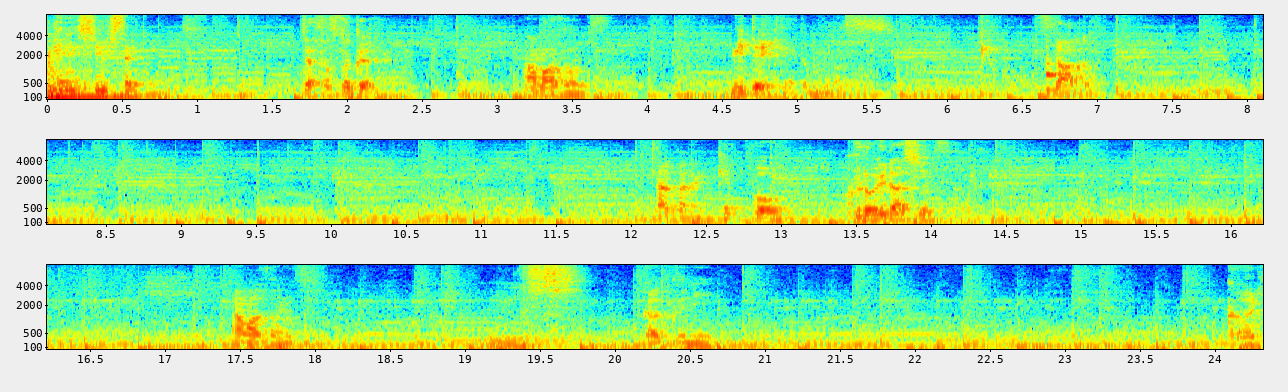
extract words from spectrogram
変身したいと思います。じゃあ早速アマゾンズ見ていきたいと思います。スタート。なんかね結構黒いらしいんですよね。アマゾンズ虫確認狩り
